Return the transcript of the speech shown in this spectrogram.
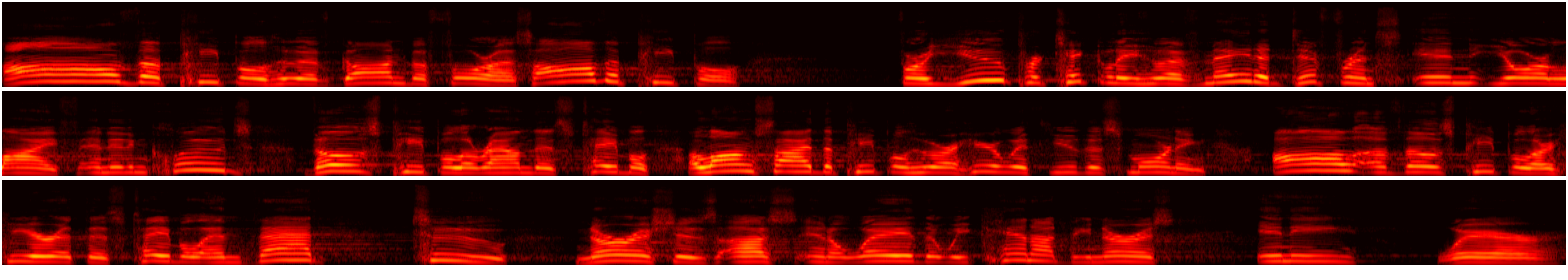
all the people who have gone before us, all the people for you, particularly, who have made a difference in your life. And it includes those people around this table, alongside the people who are here with you this morning. All of those people are here at this table, and that too nourishes us in a way that we cannot be nourished anywhere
